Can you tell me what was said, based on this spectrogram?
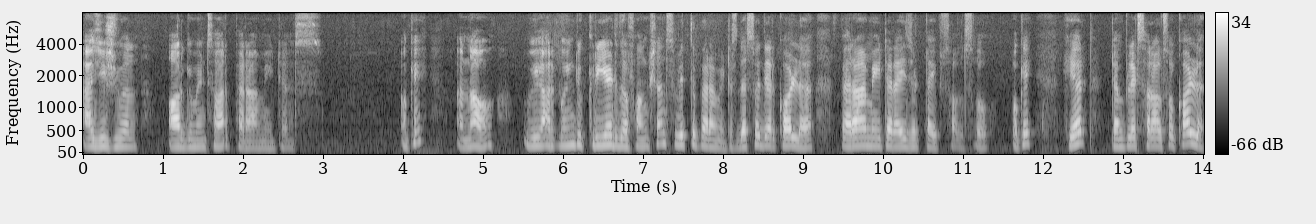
as usual arguments are parameters. Okay? And now we are going to create the functions with the parameters. That is why they are called uh, parameterized types also. Okay? Here templates are also called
